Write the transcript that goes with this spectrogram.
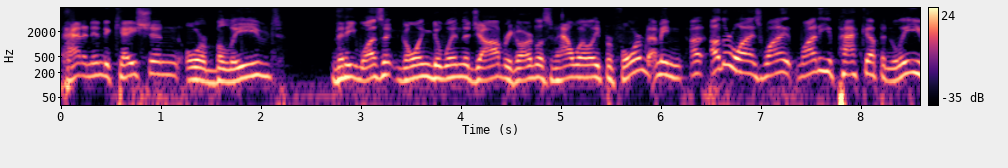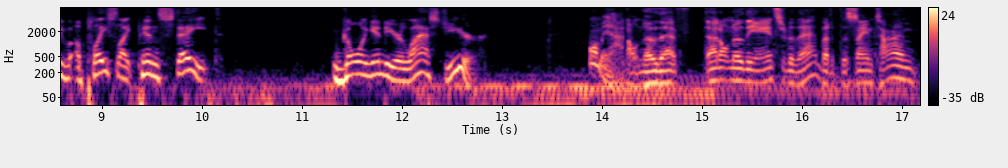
had an indication or believed that he wasn't going to win the job regardless of how well he performed? I mean, otherwise, why why do you pack up and leave a place like Penn State going into your last year? Well, I mean, I don't know that. I don't know the answer to that, but at the same time,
